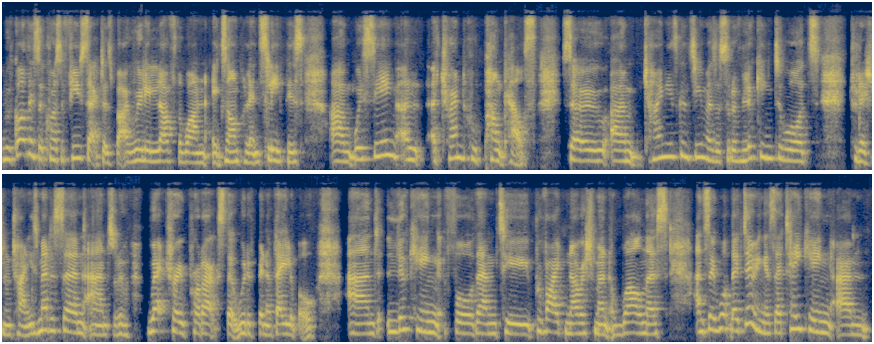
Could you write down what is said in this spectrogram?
we've got this across a few sectors, but I really love the one example in sleep is um, we're seeing a, a, trend called punk health. So um, Chinese consumers are sort of looking towards traditional Chinese medicine and sort of retro products that would have been available and looking for them to provide nourishment and wellness. And so what they're doing is they're taking um,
